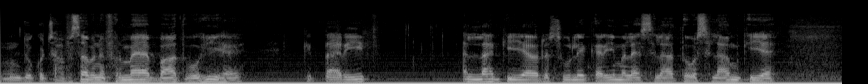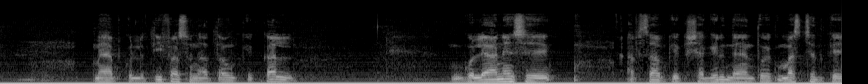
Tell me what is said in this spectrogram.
जो कुछ हाफ़ साहब ने फरमाया, बात वही है कि तारीफ़ अल्लाह की है और रसूल करीम सलाम की है। मैं आपको लतीफ़ा सुनाता हूँ कि कल गुलियाने से अफ साहब के एक शागिर्द हैं तो एक मस्जिद के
